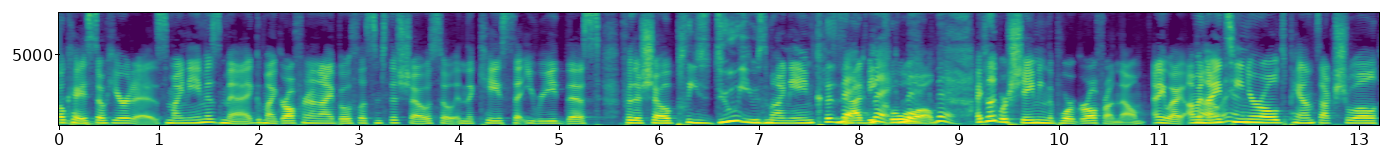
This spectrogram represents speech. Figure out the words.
Okay, so here it is. My name is Meg. My girlfriend and I both listen to the show. So in the case that you read this for the show, please do use my name because that'd be Meg, cool. Meg, Meg. I feel like we're shaming the poor girlfriend though. Anyway, I'm a Oh, 19 year old pansexual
